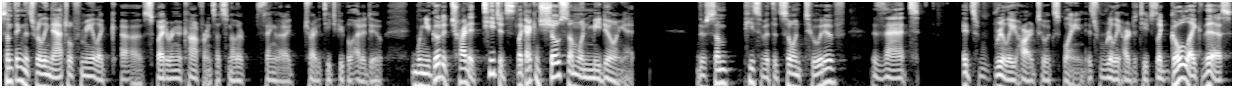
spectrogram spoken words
Something that's really natural for me, like uh, spidering a conference. That's another thing that I try to teach people how to do. When you go to try to teach it, like I can show someone me doing it. There's some piece of it that's so intuitive that it's really hard to explain. It's really hard to teach. It's like go like this,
